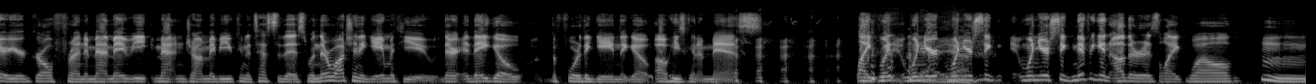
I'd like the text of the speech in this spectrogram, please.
or your girlfriend and Matt, maybe Matt and John, maybe you can attest to this. When they're watching the game with you, they they go before the game. They go, "Oh, he's gonna miss." like when when Yeah, your when yeah. your sig- when your significant other is like, well, hmm,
